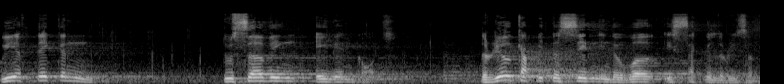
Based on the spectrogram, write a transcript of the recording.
we have taken to serving alien gods. The real capital sin in the world is secularism.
